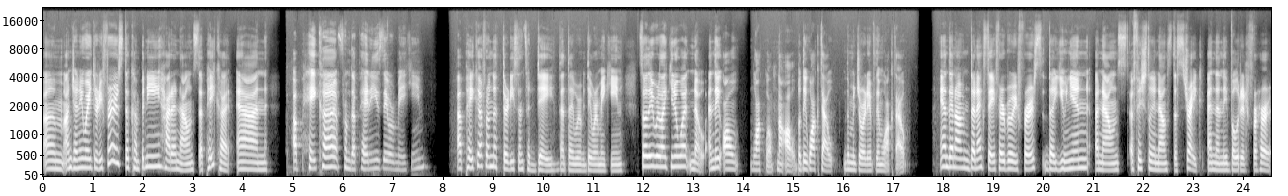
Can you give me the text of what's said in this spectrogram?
Um, on January 31st, the company had announced a pay cut and A pay cut from the pennies they were making. A pay cut from the 30 cents a day that they were they were making. So they were like, you know what? No. And they all walked, well, not all, but they walked out. The majority of them walked out. And then on the next day, February 1st, the union announced officially announced the strike and then they voted for her.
